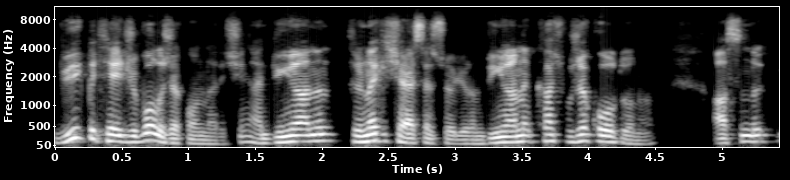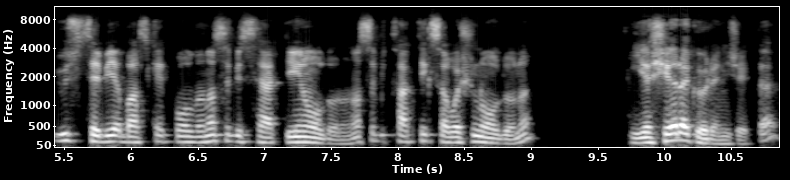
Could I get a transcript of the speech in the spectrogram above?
büyük bir tecrübe olacak onlar için. Yani dünyanın tırnak içerisinde söylüyorum. Dünyanın kaç bucak olduğunu, aslında üst seviye basketbolda nasıl bir sertliğin olduğunu, nasıl bir taktik savaşın olduğunu yaşayarak öğrenecekler.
